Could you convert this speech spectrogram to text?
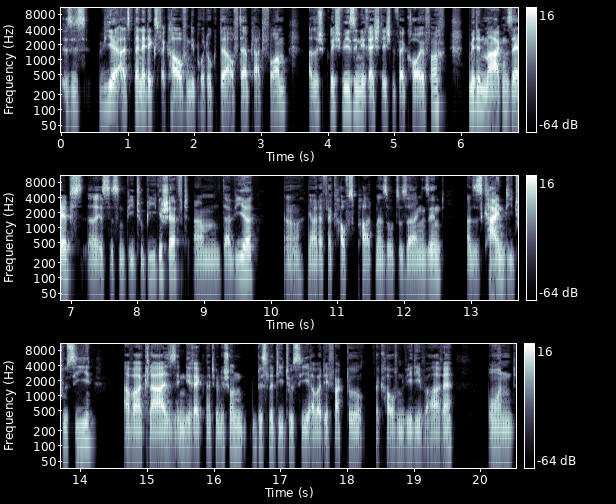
es ist, wir als Planetics verkaufen die Produkte auf der Plattform. Also sprich, wir sind die rechtlichen Verkäufer. Mit den Marken selbst äh, ist es ein B2B-Geschäft, ähm, da wir äh, ja der Verkaufspartner sozusagen sind. Also es ist kein D2C, aber klar, es ist indirekt natürlich schon ein bisschen D2C, aber de facto verkaufen wir die Ware. Und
